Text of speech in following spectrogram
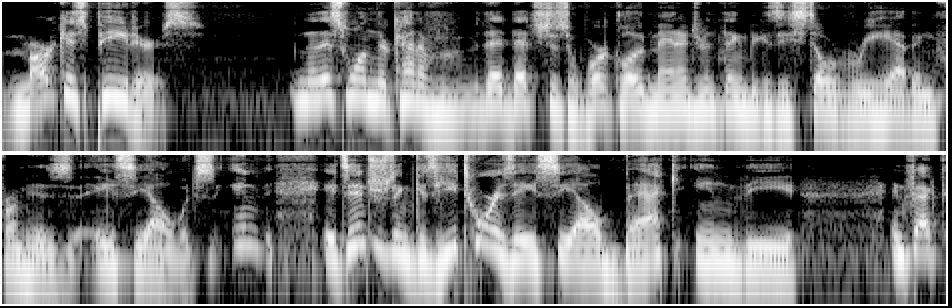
Marcus Peters. Now this one, they're kind of that, that's just a workload management thing because he's still rehabbing from his ACL, which is in, it's interesting because he tore his ACL back in the. In fact,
